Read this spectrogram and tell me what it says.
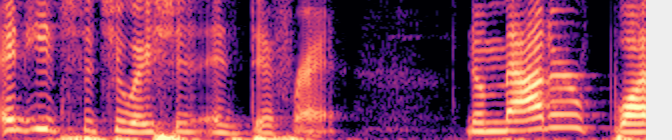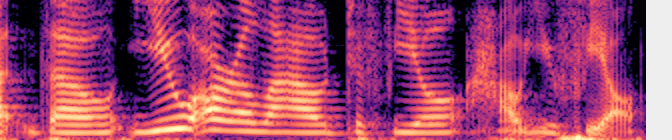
and each situation is different. No matter what, though, you are allowed to feel how you feel.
